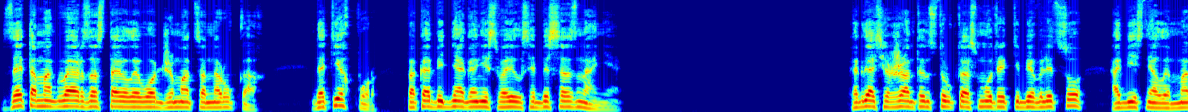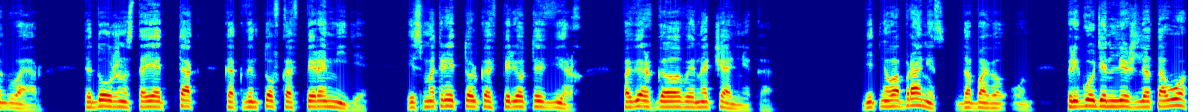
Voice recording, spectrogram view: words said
За это Магуайр заставил его отжиматься на руках до тех пор, пока бедняга не свалился без сознания. Когда сержант-инструктор смотрит тебе в лицо, объяснял им Магуайр, ты должен стоять так, как винтовка в пирамиде, и смотреть только вперед и вверх, поверх головы начальника. Ведь новобранец, добавил он, пригоден лишь для того,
